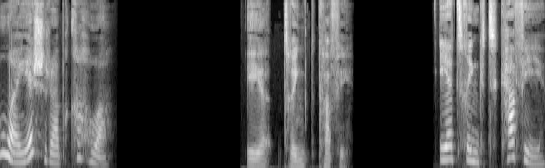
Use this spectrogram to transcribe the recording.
هو يشرب قهوة Er trinkt Kaffee. Er trinkt Kaffee.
